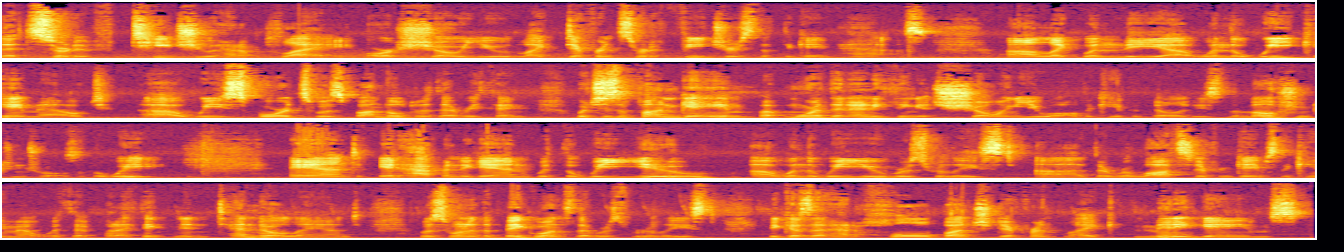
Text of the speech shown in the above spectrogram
that sort of teach you how to play or show you like different sort of features that the game has. Uh, like when the uh, when the Wii came out, uh, Wii Sports was bundled with everything, which is a fun game. But more than anything, it's showing you all the capabilities of the motion controls of the Wii. And it happened again with the Wii U. Uh, when the Wii U was released, uh, there were lots of different games that came out with it. But I think Nintendo Land was one of the big ones that was released because it had a whole bunch of different like mini games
